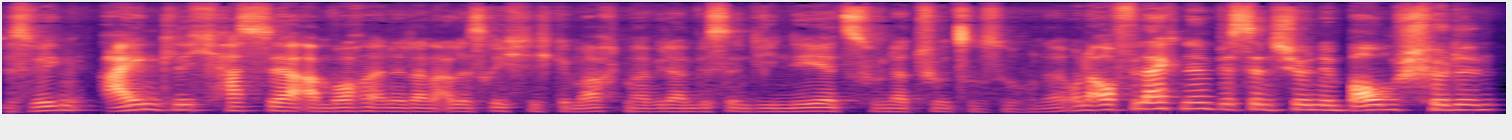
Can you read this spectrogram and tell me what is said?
Deswegen, eigentlich hast du ja am Wochenende dann alles richtig gemacht, mal wieder ein bisschen die Nähe zur Natur zu suchen. Ne? Und auch vielleicht ne, ein bisschen schön den Baum schütteln,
